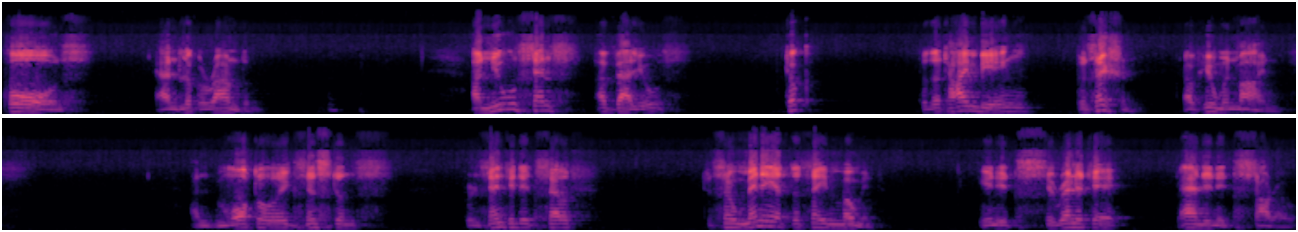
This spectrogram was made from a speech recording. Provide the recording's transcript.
pause and look around them. A new sense of values, took, for the time being, possession of human minds. And mortal existence presented itself to so many at the same moment in its serenity and in its sorrow,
